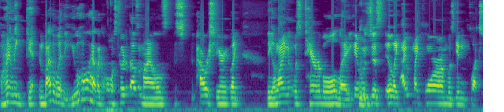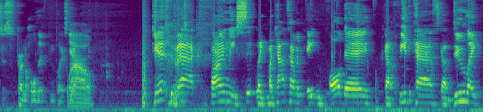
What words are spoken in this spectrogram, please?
Finally get, and by the way, the U-Haul had like almost two hundred thousand miles. The power steering, like the alignment was terrible. Like it was mm-hmm. just it, like I, my forearm was getting flexed just trying to hold it in place. Yeah wow. get back, finally sit. Like my cats haven't eaten all day. Got to feed the cats. Got to do like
